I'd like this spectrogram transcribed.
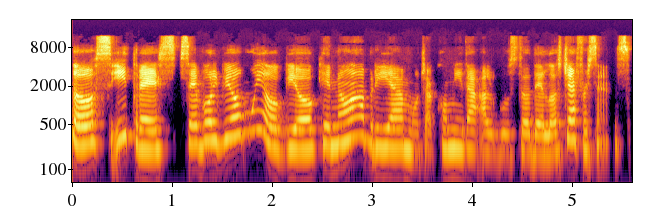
2 y 3 se volvió muy obvio que no habría mucha comida al gusto de los Jeffersons.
